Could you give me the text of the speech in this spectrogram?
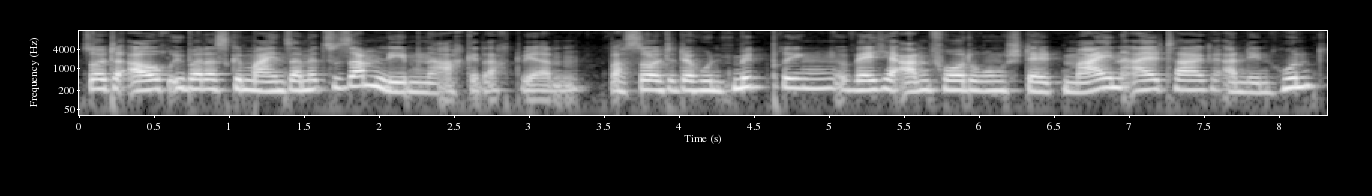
sollte auch über das gemeinsame Zusammenleben nachgedacht werden. Was sollte der Hund mitbringen? Welche Anforderungen stellt mein Alltag an den Hund?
